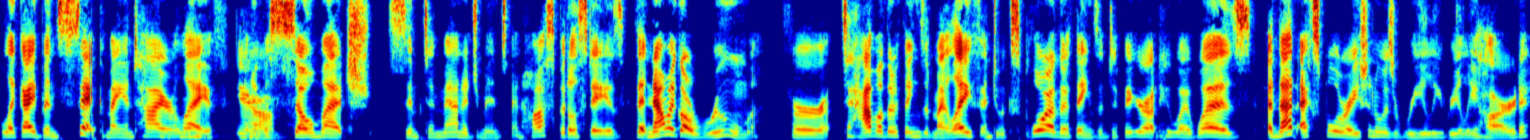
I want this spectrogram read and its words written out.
Like I'd been sick my entire Mhm. life and it was so much symptom management and hospital stays that now I got room for to have other things in my life and to explore other things and to figure out who I was. And that exploration was really, really hard.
